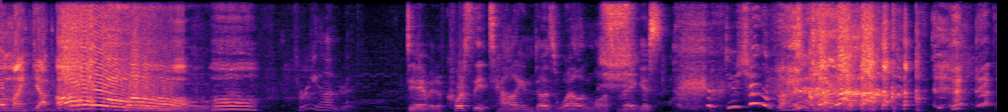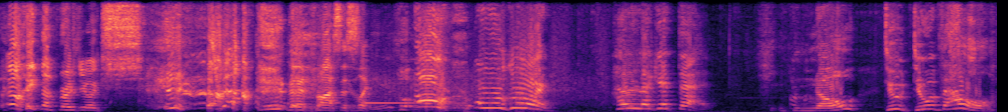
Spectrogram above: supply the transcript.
Oh my god. Oh! oh! 300. Damn it! Of course the Italian does well in Las Vegas. dude, shut the fuck up. I like the first you're like shh. the process is like, Oh, oh my god. How did I get that? no, dude, do a vowel.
